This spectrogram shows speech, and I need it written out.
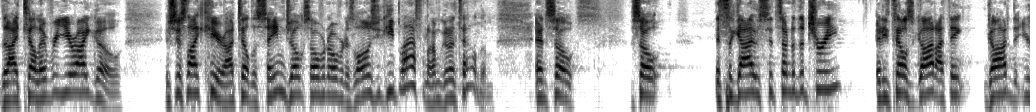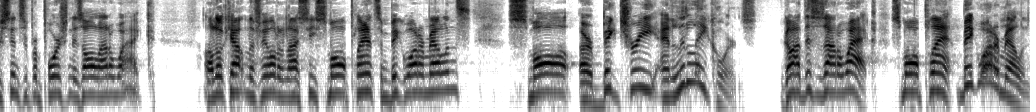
that I tell every year I go. It's just like here. I tell the same jokes over and over, and as long as you keep laughing, I'm going to tell them. And so, so it's the guy who sits under the tree and he tells God, I think, God, that your sense of proportion is all out of whack. I look out in the field and I see small plants and big watermelons, small or big tree and little acorns. God, this is out of whack. Small plant, big watermelon,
